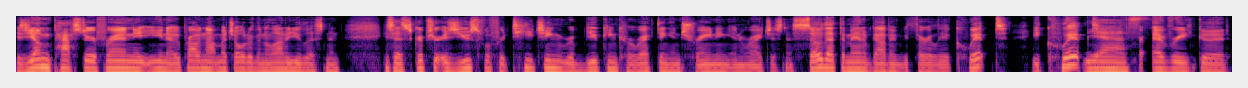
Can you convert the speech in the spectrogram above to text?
his young pastor friend. You know, probably not much older than a lot of you listening. He says, "Scripture is useful for teaching, rebuking, correcting, and training in righteousness, so that the man of God may be thoroughly equipped, equipped Yes. for every good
